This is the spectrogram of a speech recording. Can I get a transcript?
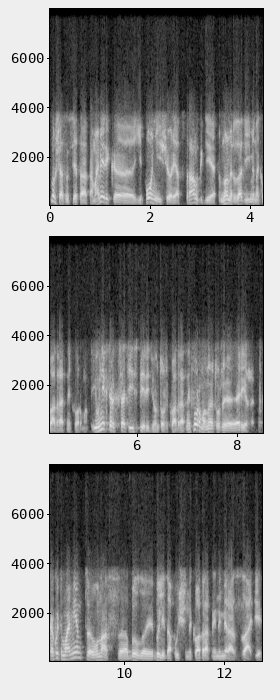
Ну, в частности, это там Америка, Япония, еще ряд стран, где номер сзади именно квадратной формы. И у некоторых, кстати, и спереди он тоже квадратной формы, но это уже реже. В какой-то момент у нас был, были допущены квадратные номера сзади,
